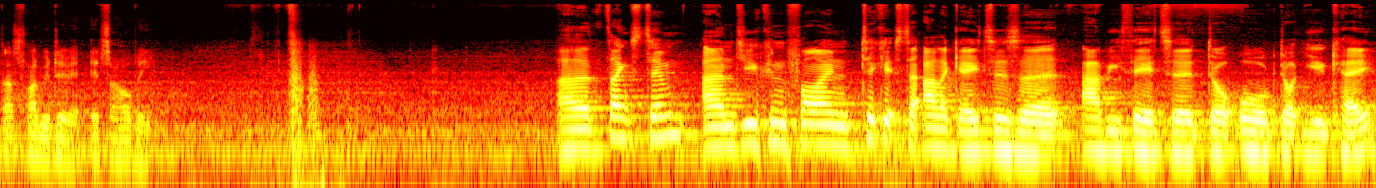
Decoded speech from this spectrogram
That's why we do it. It's a hobby. Uh, thanks, Tim. And you can find tickets to Alligators at abbeytheatre.org.uk.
